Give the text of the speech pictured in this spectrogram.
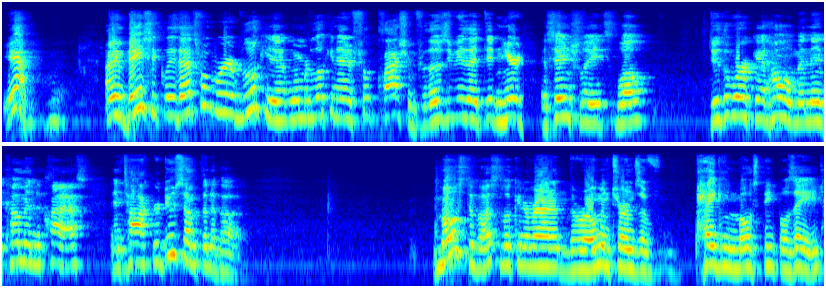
Yeah. I mean, basically, that's what we're looking at when we're looking at a flipped classroom. For those of you that didn't hear, essentially, it's, well, do the work at home and then come into class and talk or do something about it. Most of us, looking around the room in terms of pegging most people's age,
